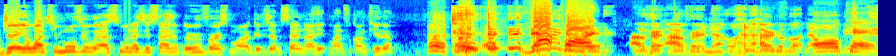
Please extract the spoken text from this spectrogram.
Dre, you watch a movie where as soon as you sign up the reverse mortgage, them send a hitman for come kill you? that part. I've heard I've heard that one. I heard about that. movie. Okay.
